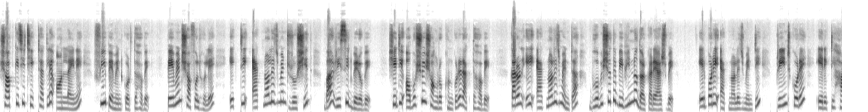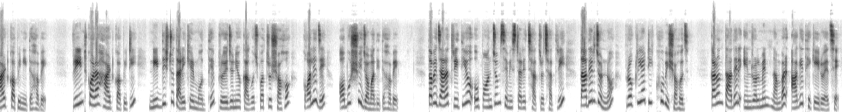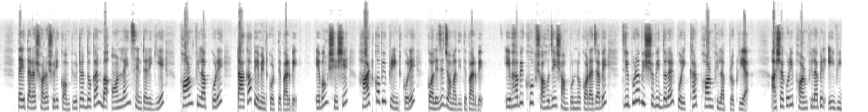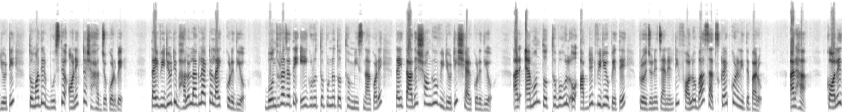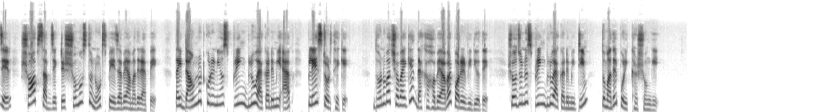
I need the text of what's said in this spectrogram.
সবকিছু ঠিক থাকলে অনলাইনে ফি পেমেন্ট করতে হবে। পেমেন্ট সফল হলে একটি অ্যাকনলেজমেন্ট রসিদ বা রিসিট বেরোবে। সেটি অবশ্যই সংরক্ষণ করে রাখতে হবে। কারণ এই অ্যাকনলেজমেন্টটা ভবিষ্যতে বিভিন্ন দরকারে আসবে। এরপরে অ্যাকনলেজমেন্টটি প্রিন্ট করে এর একটি হার্ড কপি নিতে হবে। প্রিন্ট করা হার্ড কপিটি নির্দিষ্ট তারিখের মধ্যে প্রয়োজনীয় কাগজপত্র সহ কলেজে অবশ্যই জমা দিতে হবে। তবে যারা তৃতীয় ও পঞ্চম সেমিস্টারের ছাত্রছাত্রী, তাদের জন্য প্রক্রিয়াটি খুবই সহজ, কারণ তাদের এনরোলমেন্ট নাম্বার আগে থেকেই রয়েছে। তাই তারা সরাসরি কম্পিউটার দোকান বা অনলাইন সেন্টারে গিয়ে ফর্ম ফিল করে টাকা পেমেন্ট করতে পারবে এবং শেষে হার্ড কপি প্রিন্ট করে কলেজে জমা দিতে পারবে। এভাবে খুব সহজেই সম্পূর্ণ করা যাবে ত্রিপুরা বিশ্ববিদ্যালয়ের পরীক্ষার ফর্ম ফিল প্রক্রিয়া। আশা করি ফর্ম ফিল এই ভিডিওটি তোমাদের বুঝতে অনেকটা সাহায্য করবে। তাই ভিডিওটি ভালো লাগলে একটা লাইক করে দিও। বন্ধুরা যাতে এই গুরুত্বপূর্ণ তথ্য মিস না করে, তাই তাদের সঙ্গেও ভিডিওটি শেয়ার করে দিও। আর এমন তথ্যবহুল ও আপডেট ভিডিও পেতে প্রয়োজনে চ্যানেলটি ফলো বা সাবস্ক্রাইব করে নিতে পারো। আর হ্যাঁ কলেজের সব সাবজেক্টের সমস্ত নোটস পেয়ে যাবে আমাদের অ্যাপে। তাই ডাউনলোড করে নিও Spring Blue Academy app Play Store থেকে। ধন্যবাদ সবাইকে, দেখা হবে আবার পরের ভিডিওতে সৌজন্য স্প্রিং ব্লু একাডেমি টিম তোমাদের পরীক্ষার সঙ্গী।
